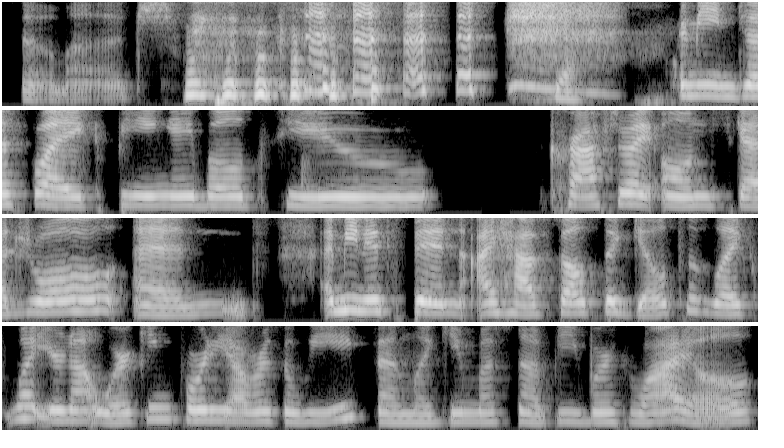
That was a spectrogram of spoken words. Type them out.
so much Yeah. I mean, just like being able to craft my own schedule. And I mean, it's been, I have felt the guilt of like, what, you're not working 40 hours a week? Then like, you must not be worthwhile.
